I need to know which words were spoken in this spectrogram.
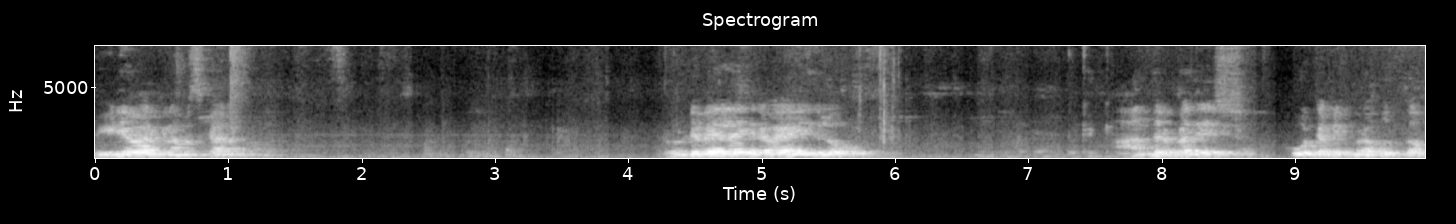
మీడియా వారికి నమస్కారం. రెండు వేల ఇరవై ఐదులో ఆంధ్రప్రదేశ్ కూటమి ప్రభుత్వం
